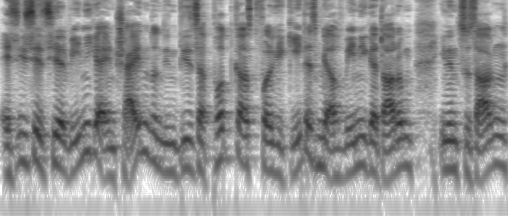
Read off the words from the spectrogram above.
es ist jetzt hier weniger entscheidend und in dieser Podcast-Folge geht es mir auch weniger darum, Ihnen zu sagen,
